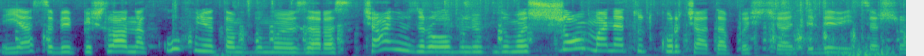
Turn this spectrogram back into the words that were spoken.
Я собі пішла на кухню, там думаю, зараз чаю зроблю. Думаю, що в мене тут курчата пищать. І дивіться, що.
